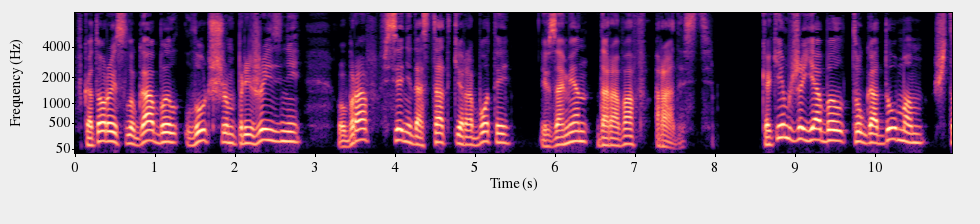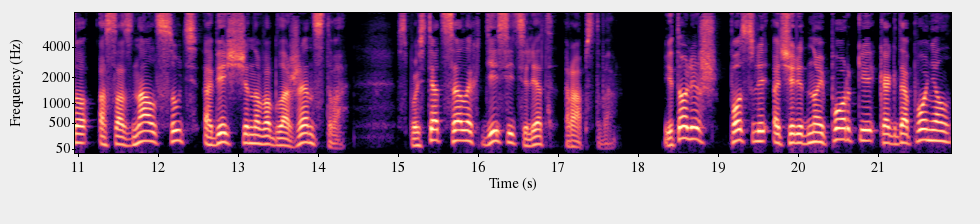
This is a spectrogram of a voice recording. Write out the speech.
в которой слуга был лучшим при жизни, убрав все недостатки работы и взамен даровав радость. Каким же я был тугодумом, что осознал суть обещанного блаженства спустя целых десять лет рабства. И то лишь после очередной порки, когда понял,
